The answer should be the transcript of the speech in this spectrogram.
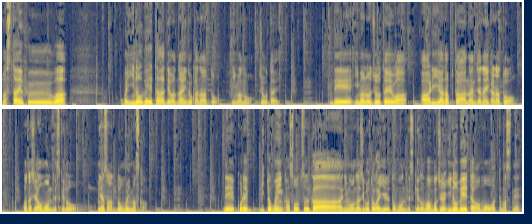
まあ、スタエフは、まあ、イノベーターではないのかなと、今の状態。で、今の状態は、アーリーアダプターなんじゃないかなと、私は思うんですけど、皆さんどう思いますか？で、これ、ビットコイン仮想通貨にも同じことが言えると思うんですけど、まあもちろんイノベーターはもう終わってますね。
